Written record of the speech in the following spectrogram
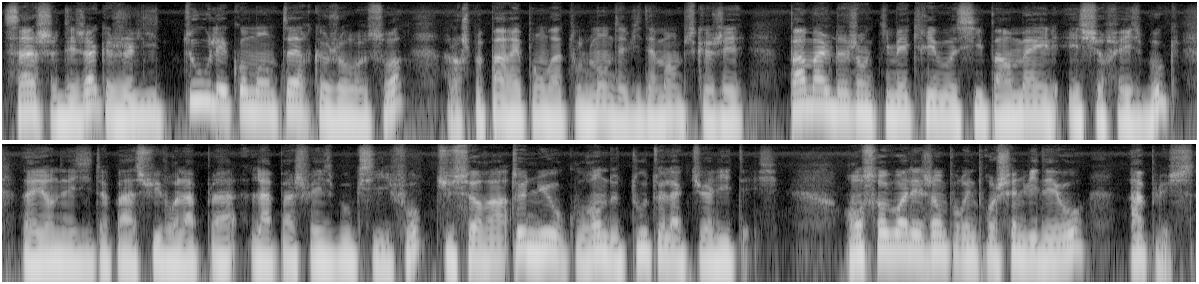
Sache déjà que je lis tous les commentaires que je reçois. Alors je ne peux pas répondre à tout le monde évidemment puisque j'ai pas mal de gens qui m'écrivent aussi par mail et sur Facebook. D'ailleurs n'hésite pas à suivre la, page Facebook s'il faut. Tu seras tenu au courant de toute l'actualité. On se revoit les gens pour une prochaine vidéo. A plus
